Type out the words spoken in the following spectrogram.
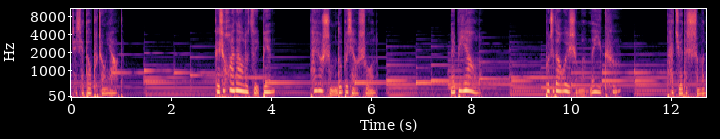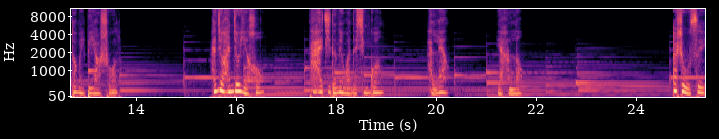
这些都不重要的。可是话到了嘴边，他又什么都不想说了。没必要了。不知道为什么，那一刻，他觉得什么都没必要说了。很久很久以后，他还记得那晚的星光，很亮，也很冷。二十五岁，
